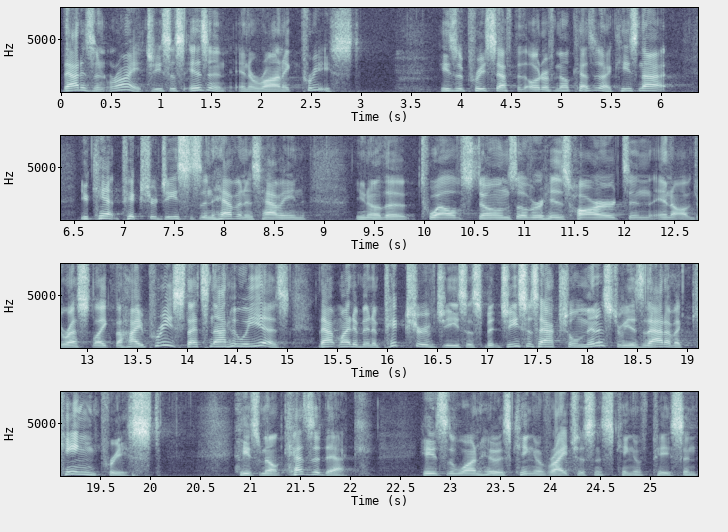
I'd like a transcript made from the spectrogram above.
that isn't right. Jesus isn't an Aaronic priest. He's a priest after the order of Melchizedek. He's not, you can't picture Jesus in heaven as having, you know, the 12 stones over his heart and, and dressed like the high priest. That's not who he is. That might have been a picture of Jesus, but Jesus' actual ministry is that of a king priest. He's Melchizedek. He's the one who is king of righteousness, king of peace. And,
